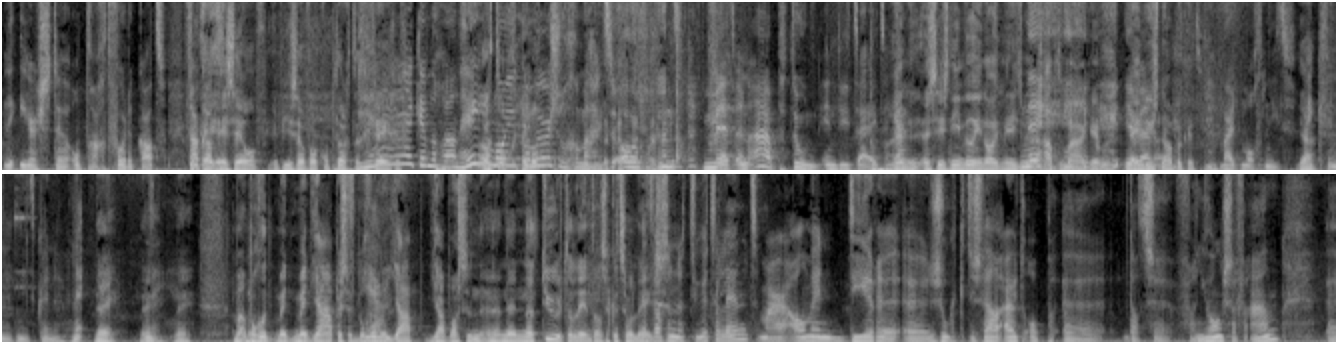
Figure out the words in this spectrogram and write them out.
de eerste opdracht voor de kat. Nou, kat... En zelf? Heb je zelf ook opdrachten gekregen? Ja, ik heb nog wel een hele oh, mooie commercial gemaakt. overigens, met een aap toen, in die tijd. Ja. En, en sindsdien wil je nooit meer iets met een aap te maken hebben? Nee, nu snap ik het. Maar het mocht niet. Ja. Ik vind het niet kunnen. Nee. Nee? Nee, nee. Maar, maar, goed, met, met Jaap is het begonnen. Ja. Jaap, was een, een, natuurtalent, als ik het zo lees. Het was een natuurtalent, maar al mijn dieren uh, zoek ik dus wel uit op... Uh, dat ze van jongs af aan uh,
